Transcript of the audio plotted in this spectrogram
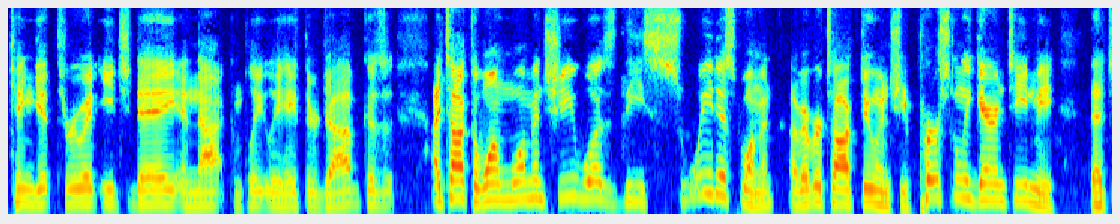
can get through it each day and not completely hate their job. Because I talked to one woman. She was the sweetest woman I've ever talked to, and she personally guaranteed me that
